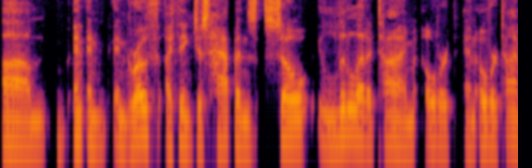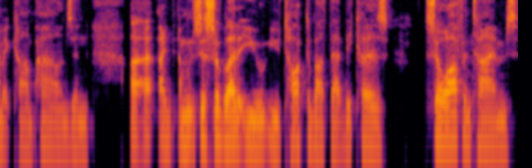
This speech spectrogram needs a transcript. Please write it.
um and and and growth i think just happens so little at a time over and over time it compounds. And I, I i'm just so glad that you you talked about that because so oftentimes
